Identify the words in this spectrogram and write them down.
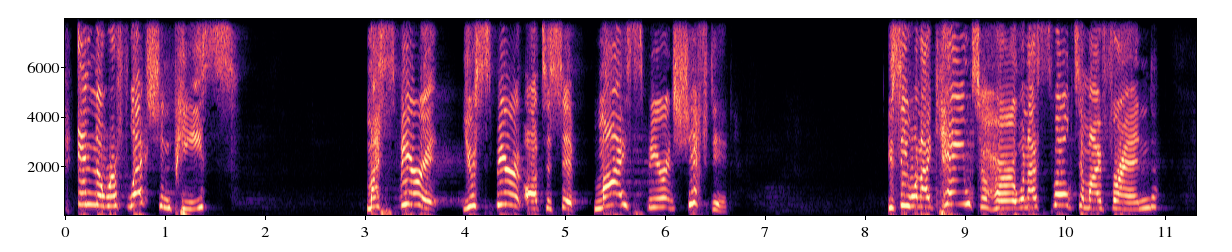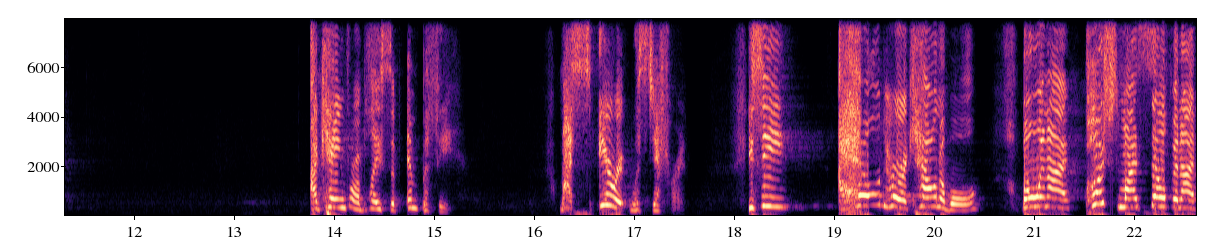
In the reflection piece, my spirit, your spirit ought to shift. My spirit shifted. You see, when I came to her, when I spoke to my friend, I came from a place of empathy. My spirit was different. You see, I held her accountable, but when I pushed myself and I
